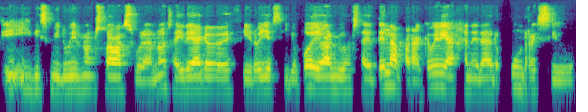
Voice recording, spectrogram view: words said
y, disminuir nuestra basura, ¿no? Esa idea que de decir, oye, si yo puedo llevar mi bolsa de tela, ¿para qué voy a generar un residuo?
